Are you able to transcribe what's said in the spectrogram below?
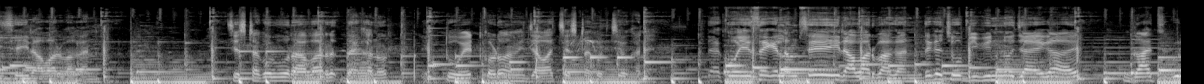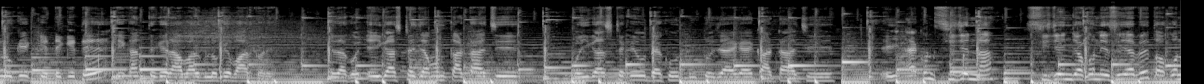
এই সেই রাবার বাগান। চেষ্টা করব রাবার দেখানোর। একটু ওয়েট করো, আমি যাওয়ার চেষ্টা করছি ওখানে। দেখো, এসে গেলাম সেই রাবার বাগান। দেখেছ? বিভিন্ন জায়গায় গাছগুলোকে কেটে কেটে এখান থেকে রাবারগুলোকে বার করে। দেখো, এই গাছটা যেমন কাটা আছে, ওই গাছটাকেও দেখো, দুটো জায়গায় কাটা আছে। এই এখন সিজন না সিজন যখন এসে যাবে, তখন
